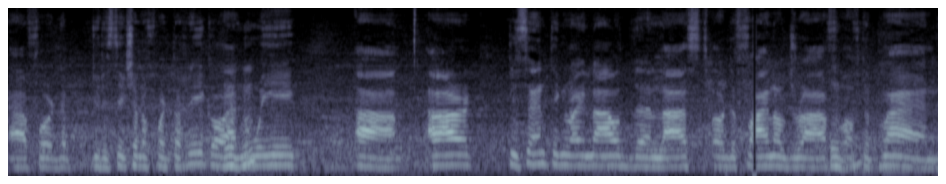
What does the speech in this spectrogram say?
uh, for the jurisdiction of Puerto Rico, mm-hmm. and we uh, are presenting right now the last or the final draft mm-hmm. of the plan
